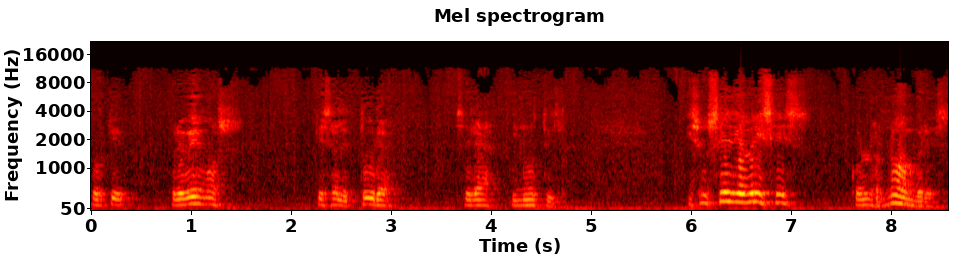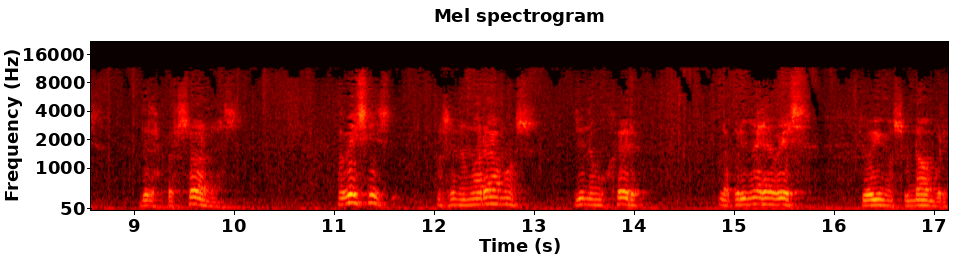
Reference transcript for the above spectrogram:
porque prevemos que esa lectura será inútil. Y sucede a veces con los nombres de las personas. A veces nos enamoramos de una mujer la primera vez que oímos su nombre.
